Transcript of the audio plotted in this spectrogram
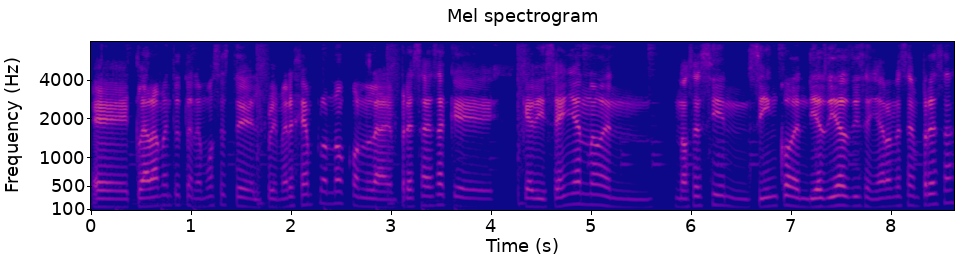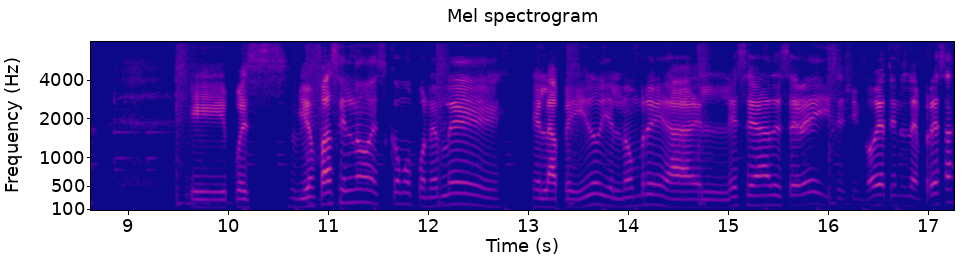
Eh, claramente tenemos este el primer ejemplo, ¿no? Con la empresa esa que, que diseñan, ¿no? En, no sé si en 5 o en 10 días diseñaron esa empresa. Y pues bien fácil, ¿no? Es como ponerle el apellido y el nombre al SADCB y se chingó, ya tienes la empresa.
